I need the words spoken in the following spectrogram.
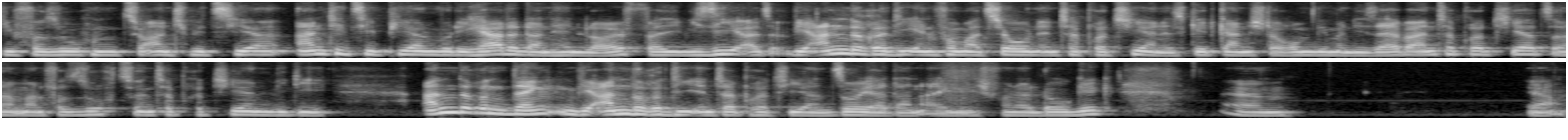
die versuchen zu antizipieren, wo die Herde dann hinläuft, weil wie sie, also wie andere die Informationen interpretieren. Es geht gar nicht darum, wie man die selber interpretiert, sondern man versucht zu interpretieren, wie die anderen denken, wie andere die interpretieren. So ja dann eigentlich von der Logik. Ähm, ja.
